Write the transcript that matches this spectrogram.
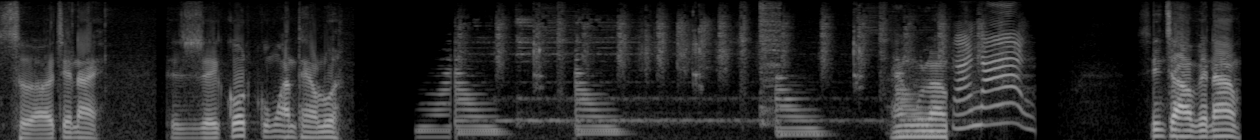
sửa ở trên này thì dưới cốt cũng ăn theo luôn. Angular Xin chào Việt Nam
